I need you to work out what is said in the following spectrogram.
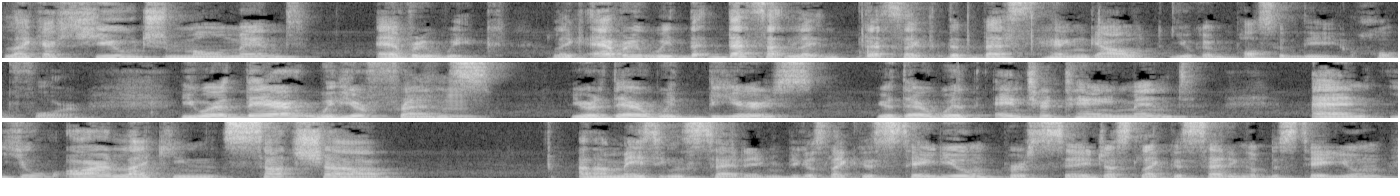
like a huge moment every week like every week that, that's like that's like the best hangout you can possibly hope for. You are there with your friends mm-hmm. you're there with beers you're there with entertainment and you are like in such a an amazing setting because like the stadium per se just like the setting of the stadium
